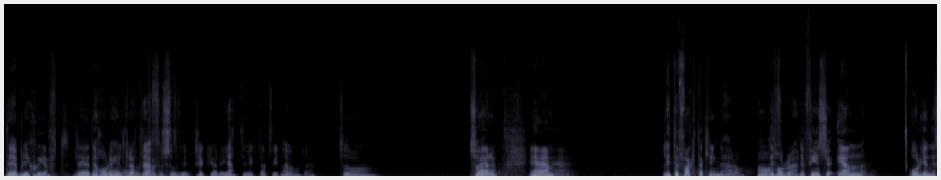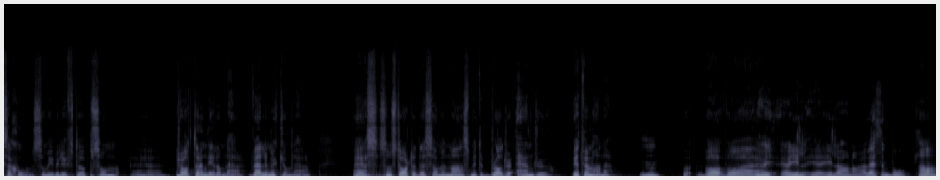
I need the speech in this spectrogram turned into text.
Det blir skevt. Det, det har du helt och, rätt i därför faktiskt. så tycker jag det är jätteviktigt att vi tar Ja. upp det. Så, så är det. Ehm, lite fakta kring det här då. Ja, det, det? det finns ju en organisation som vi vill lyfta upp som eh, pratar en del om det här. Väldigt mycket om det här. Eh, som startades av en man som heter Brother Andrew. Vet du vem han är? Mm. Vad, är- Jag, jag, gillar, jag gillar honom. Jag läste en bok ja,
